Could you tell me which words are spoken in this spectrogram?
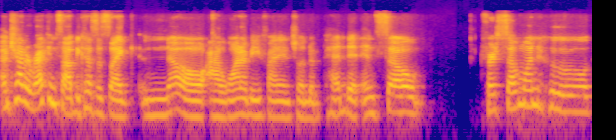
I'm trying to reconcile because it's like, no, I want to be financial independent. And so for someone who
